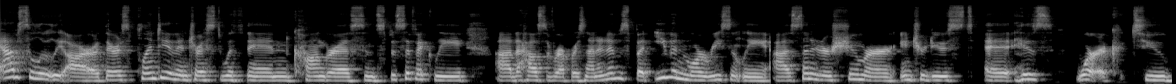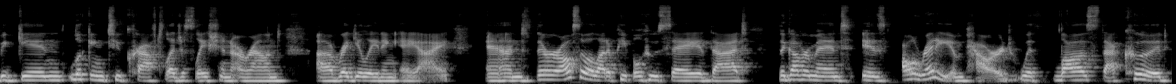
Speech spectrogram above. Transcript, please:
absolutely are. There's plenty of interest within Congress and specifically uh, the House of Representatives. But even more recently, uh, Senator Schumer introduced uh, his work to begin looking to craft legislation around uh, regulating AI. And there are also a lot of people who say that the government is already empowered with laws that could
